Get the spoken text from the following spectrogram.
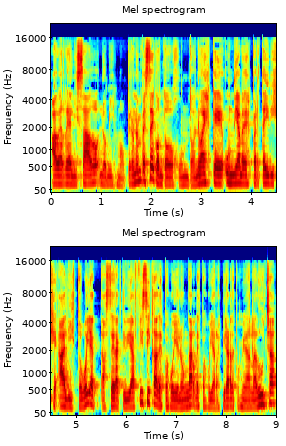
haber realizado lo mismo, pero no empecé con todo junto, no es que un día me desperté y dije, ah, listo, voy a hacer actividad física, después voy a elongar, después voy a respirar, después me voy a dar la ducha,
